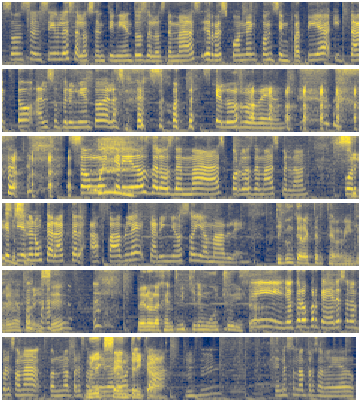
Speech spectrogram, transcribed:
Son sensibles a los sentimientos de los demás y responden con simpatía y tacto al sufrimiento de las personas que los rodean. son muy queridos de los demás, por los demás, perdón, porque Sí, eso sí. tienen un carácter afable, cariñoso y amable. Tengo un carácter terrible, me parece. Pero la gente me quiere mucho, hija. Sí, yo creo porque eres una persona con una personalidad excéntrica. única. Ujú. Tienes una personalidad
